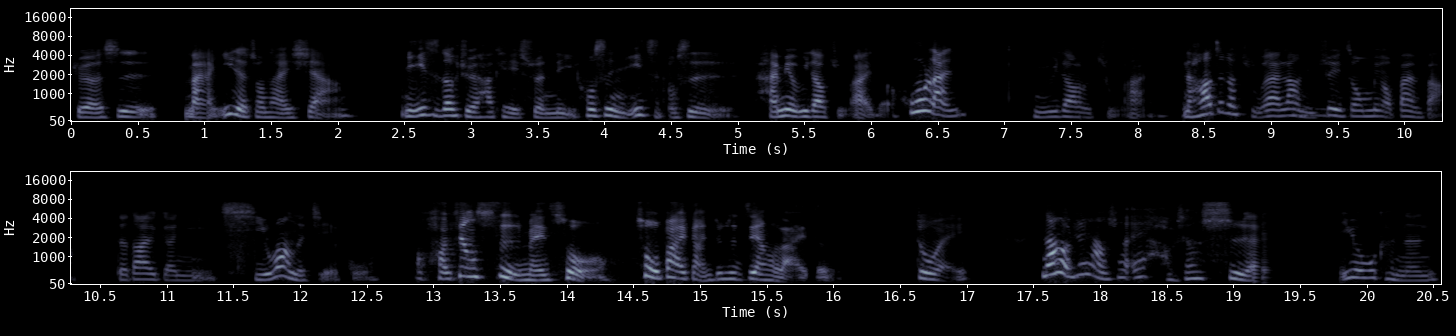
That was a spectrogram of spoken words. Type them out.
觉得是满意的状态下，你一直都觉得它可以顺利，或是你一直都是还没有遇到阻碍的，忽然你遇到了阻碍，然后这个阻碍让你最终没有办法得到一个你期望的结果。哦，好像是没错，挫败感就是这样来的。对，然后我就想说，哎，好像是哎，因为我可能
